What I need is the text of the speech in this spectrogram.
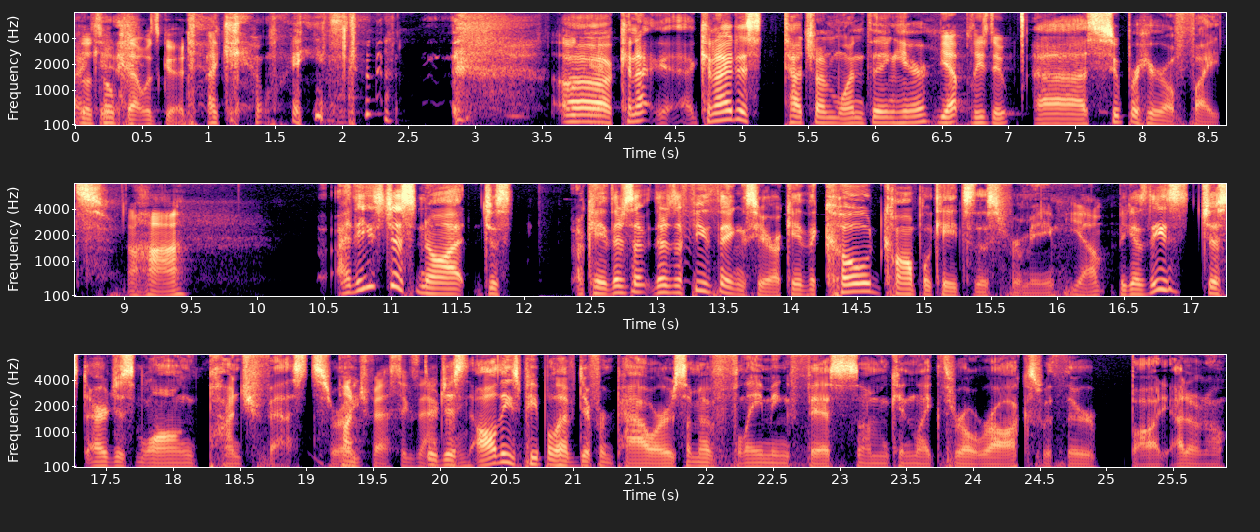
I let's hope that was good. I can't wait. Oh, can I can I just touch on one thing here? Yep, please do. Uh, superhero fights. Uh huh. Are these just not just okay? There's a there's a few things here. Okay, the code complicates this for me Yep. because these just are just long punch fests, right? Punch fest, exactly. They're just all these people have different powers. Some have flaming fists. Some can like throw rocks with their body. I don't know.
